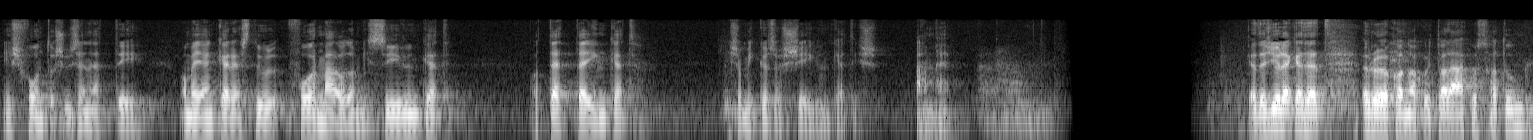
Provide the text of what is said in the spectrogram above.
és fontos üzenetté, amelyen keresztül formálod a mi szívünket, a tetteinket és a mi közösségünket is. Amen. Kedves gyülekezet, örülök annak, hogy találkozhatunk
